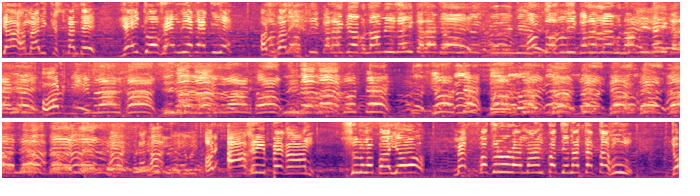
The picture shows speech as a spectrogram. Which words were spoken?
کیا ہماری قسمت ہے۔ یہی دو فیملیاں رہ گئی ہیں۔ اور دوستی کریں گے غلامی نہیں کریں گے۔ ہم دوستی کریں گے غلامی نہیں کریں گے۔ اور عمران خان عمران خان لوٹے لوٹے اور آخری پیغام سنو بھائیو میں فضل الرحمان کو دینا چاہتا ہوں جو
